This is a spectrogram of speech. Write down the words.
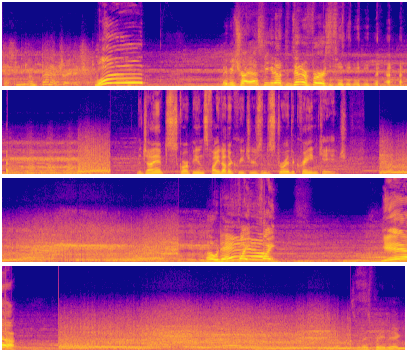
Doesn't even penetrate it. What? Maybe try asking it out to dinner first. The giant scorpions fight other creatures and destroy the crane cage. Oh, damn! Fight, fight! Yeah! So that's pretty big.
